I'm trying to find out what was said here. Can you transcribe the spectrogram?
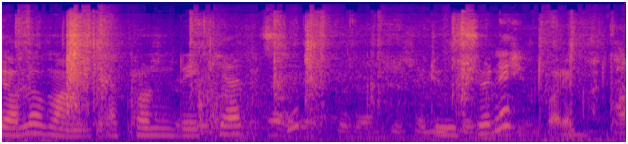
চলো মামকে এখন রেখে যাচ্ছি টিউশনে পরে কথা।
